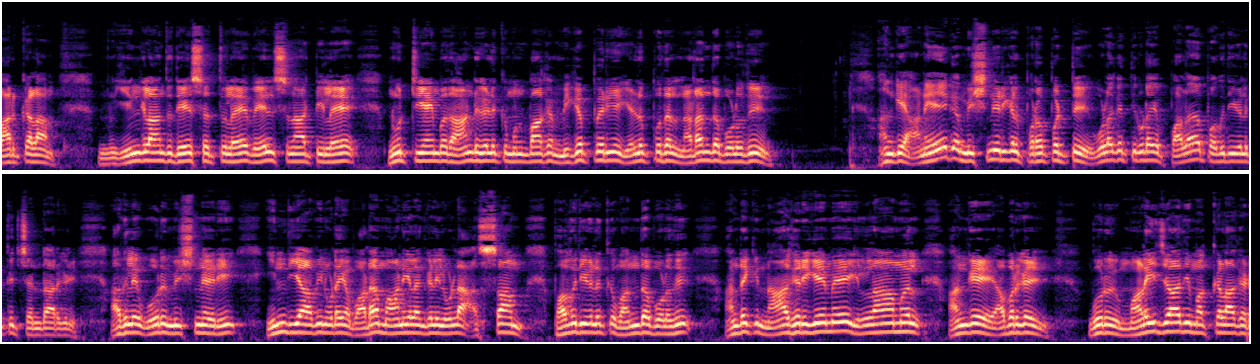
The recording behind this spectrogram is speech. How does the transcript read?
பார்க்கலாம். இங்கிலாந்து தேசத்தில் வேல்ஸ் நாட்டிலே நூற்றி ஐம்பது ஆண்டுகளுக்கு முன்பாக மிகப்பெரிய எழுப்புதல் நடந்த பொழுது அங்கே அநேக மிஷினரிகள் புறப்பட்டு உலகத்தினுடைய பல பகுதிகளுக்கு சென்றார்கள். அதில் ஒரு மிஷினரி இந்தியாவினுடைய வட மாநிலங்களில் உள்ள அஸ்ஸாம் பகுதிகளுக்கு வந்த பொழுது அன்றைக்கு நாகரிகமே இல்லாமல் அங்கே அவர்கள் ஒரு மலைஜாதி மக்களாக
